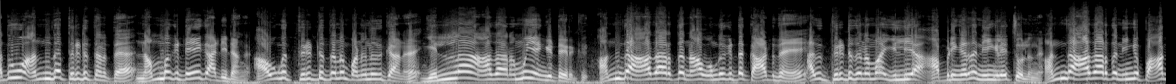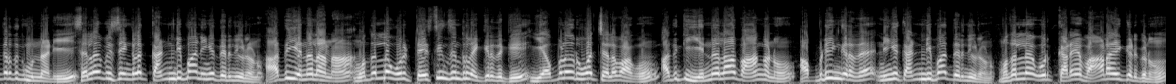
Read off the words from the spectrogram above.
அதுவும் அந்த திருட்டுத்தனத்தை நம்ம கிட்டே காட்டிட்டாங்க. அவங்க திருட்டுத்தனம் பண்ணுனதுக்கான எல்லா ஆதாரமும் என்கிட்ட இருக்கு. அந்த ஆதாரத்தை நான் உங்ககிட்ட காட்டுதேன். அது திருட்டுத்தனமா இல்லையா அப்படிங்கறத நீங்களே சொல்லுங்க. அந்த ஆதாரத்தை நீங்க பாக்குறதுக்கு முன்னாடி சில விஷயங்களை கண்டிப்பா நீங்க தெரிஞ்சுக்கணும் அது என்னலாம்னா முதல்ல ஒரு டெஸ்டிங் சென்டர் வைக்கிறதுக்கு எவ்வளவு ரூபா செலவாகும் அதுக்கு என்னெல்லாம் வாங்கணும் அப்படிங்கறத நீங்க கண்டிப்பா தெரிஞ்சுக்கணும் முதல்ல ஒரு கடையை வாடகைக்கு எடுக்கணும்.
